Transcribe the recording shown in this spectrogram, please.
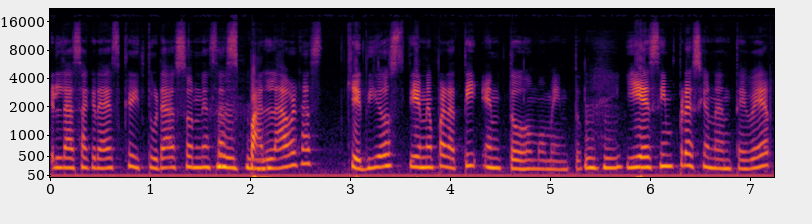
la Sagrada Escritura son esas palabras que Dios tiene para ti en todo momento. Y es impresionante ver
